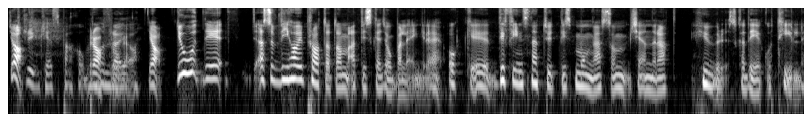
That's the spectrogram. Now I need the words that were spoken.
Ja, trygghetspension? bra undrar fråga. jag. Ja. Jo, det Alltså vi har ju pratat om att vi ska jobba längre och eh, det finns naturligtvis många som känner att hur ska det gå till?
